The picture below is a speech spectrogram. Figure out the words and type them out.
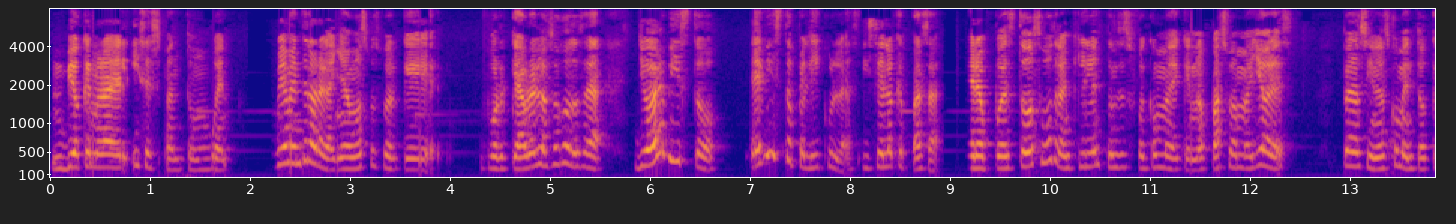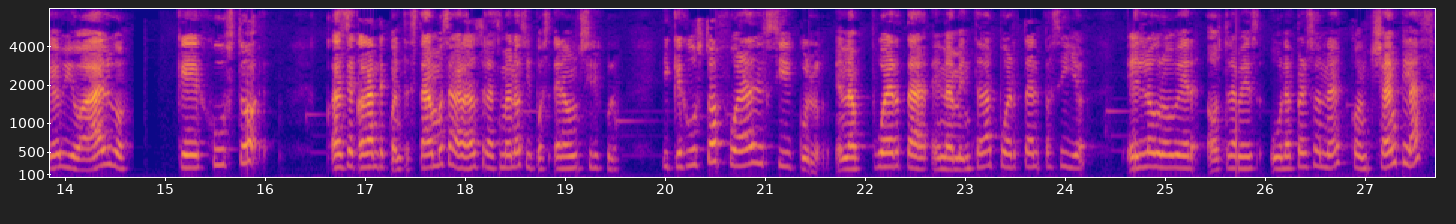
vio que no era él y se espantó un buen. Obviamente lo regañamos pues porque porque abre los ojos, o sea, yo he visto, he visto películas y sé lo que pasa, pero pues todo estuvo tranquilo, entonces fue como de que no pasó a mayores, pero sí nos comentó que vio algo, que justo, hace de cuenta, estábamos agarrados las manos y pues era un círculo, y que justo afuera del círculo, en la puerta, en la mentada puerta del pasillo, él logró ver otra vez una persona con chanclas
